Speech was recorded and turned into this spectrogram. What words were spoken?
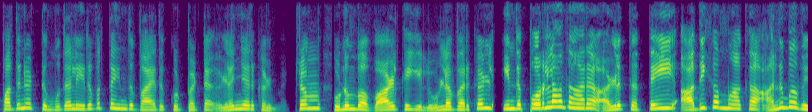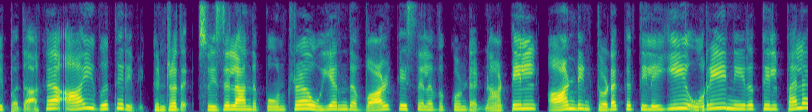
பதினெட்டு முதல் இருபத்தைந்து வயதுக்குட்பட்ட இளைஞர்கள் மற்றும் குடும்ப வாழ்க்கையில் உள்ளவர்கள் இந்த பொருளாதார அழுத்தத்தை அதிகமாக அனுபவிப்பதாக ஆய்வு தெரிவிக்கின்றது. சுவிட்சர்லாந்து போன்ற உயர்ந்த வாழ்க்கை செலவு கொண்ட நாட்டில் ஆண்டின் தொடக்கத்திலேயே ஒரே நேரத்தில் பல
